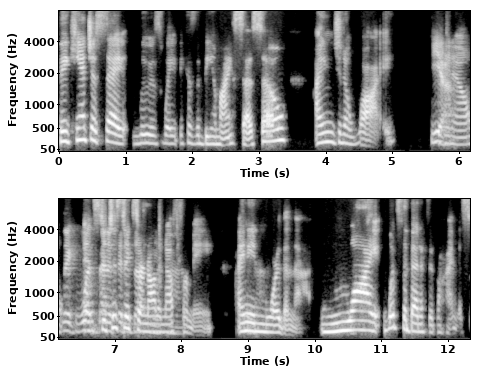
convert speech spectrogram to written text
They can't just say lose weight because the BMI says so. I need to know why. Yeah. You know, like what statistics are not enough for me. I need yeah. more than that. Why? What's the benefit behind this?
